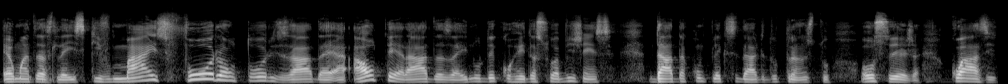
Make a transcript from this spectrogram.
é uma das leis que mais foram autorizadas, é, alteradas aí no decorrer da sua vigência, dada a complexidade do trânsito. Ou seja, quase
